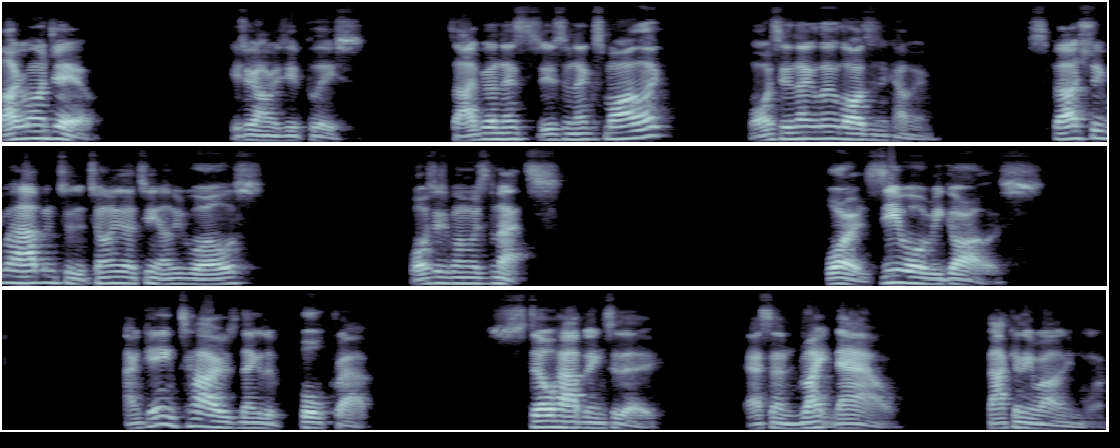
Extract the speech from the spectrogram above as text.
Lock him on jail. Use Congress State Police. So I go next the next small like more the next laws is coming. Especially what happened to the 2013 NBA Royals. Was one was the Mets. Or zero regardless. I'm getting tired of negative bullcrap. Still happening today. As in right now. Not getting around anymore.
